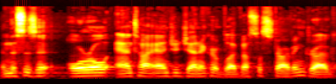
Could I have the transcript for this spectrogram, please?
And this is an oral anti-angiogenic or blood vessel starving drug.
